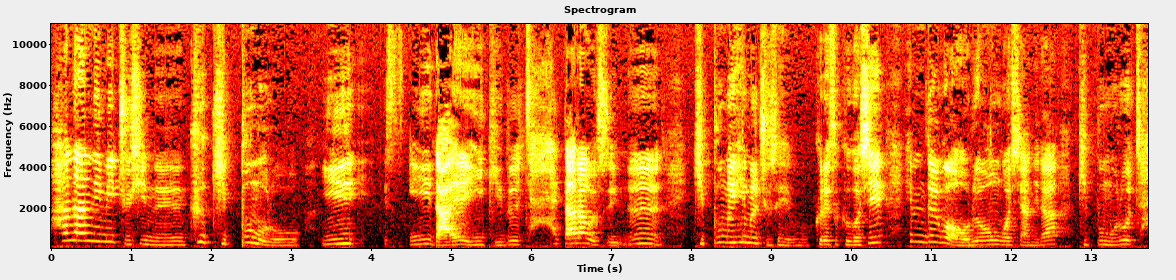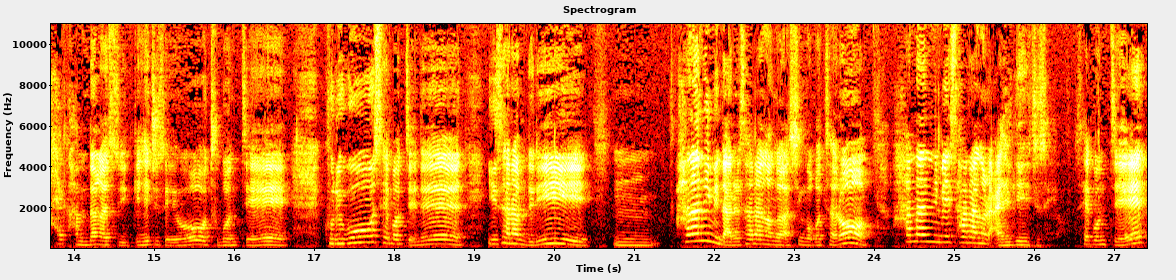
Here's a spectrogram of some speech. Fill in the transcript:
하나님이 주시는 그 기쁨으로 이, 이 나의 이 길을 잘 따라올 수 있는 기쁨의 힘을 주세요. 그래서 그것이 힘들고 어려운 것이 아니라 기쁨으로 잘 감당할 수 있게 해주세요. 두 번째. 그리고 세 번째는 이 사람들이, 음, 하나님이 나를 사랑하신 것처럼 하나님의 사랑을 알게 해주세요. 세 번째.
